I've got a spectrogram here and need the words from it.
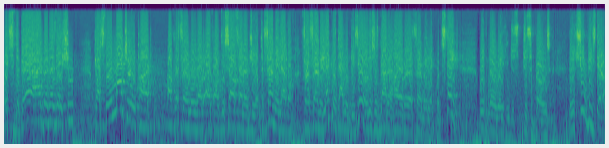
It's the bare hybridization plus the imaginary part of the Fermi level, of, of the self-energy at the Fermi level. For a Fermi liquid, that would be zero. This is not, a, however, a Fermi liquid state. We have no reason to, to suppose that it should be zero.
